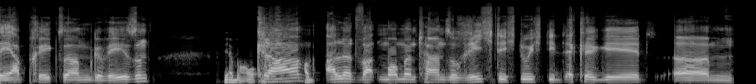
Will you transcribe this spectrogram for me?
sehr prägsam gewesen. Ja, aber auch, Klar, alles, was momentan so richtig durch die Decke geht, ähm,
